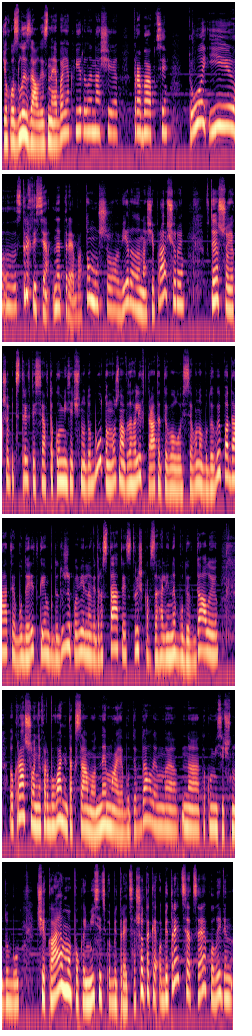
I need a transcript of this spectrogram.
його злизали з неба, як вірили наші прабабці то і е, стригтися не треба, тому що вірили наші пращури в те, що якщо підстригтися в таку місячну добу, то можна взагалі втратити волосся. Воно буде випадати, буде рідким, буде дуже повільно відростати. Стрижка взагалі не буде вдалою. Окрашування, фарбування так само не має бути вдалим е, на таку місячну добу. Чекаємо, поки місяць обітреться. Що таке обітреться? Це коли він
